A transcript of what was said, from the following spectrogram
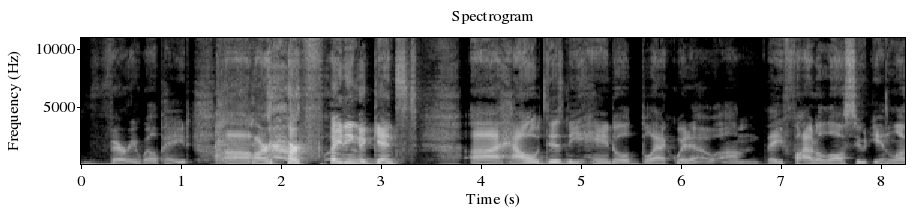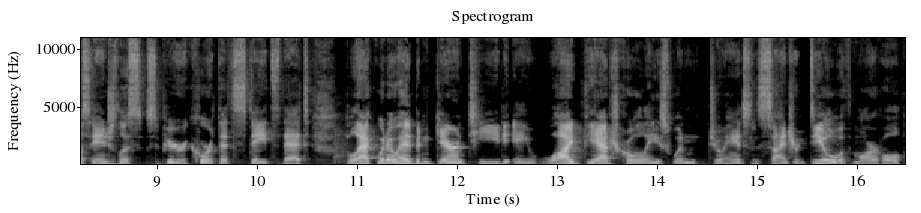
very well paid uh, are, are fighting against uh, how Disney handled Black Widow. Um, they filed a lawsuit in Los Angeles Superior Court that states that Black Widow had been guaranteed a wide theatrical release when Johansson signed her deal with Marvel,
